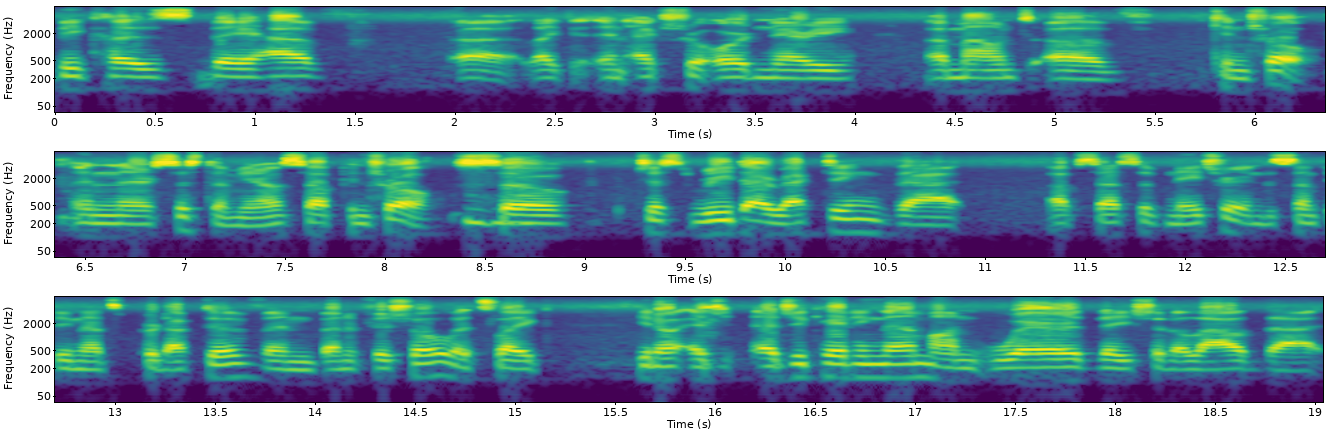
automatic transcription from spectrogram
because they have uh, like an extraordinary amount of control in their system, you know, self control. Mm-hmm. So just redirecting that obsessive nature into something that's productive and beneficial. It's like, you know, ed- educating them on where they should allow that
